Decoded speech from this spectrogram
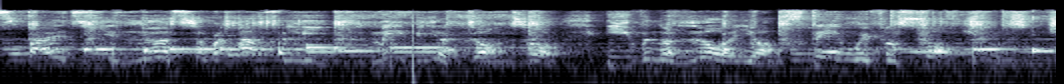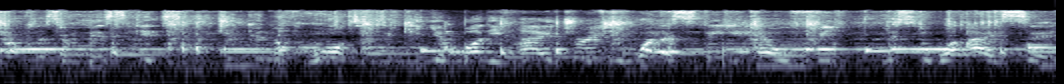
aspire to be a nurse or an athlete, maybe a doctor, even a lawyer. Stay away from soft drinks, chocolates and biscuits. Drink enough water to keep your body hydrated. You want to stay healthy. Listen to what I say.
